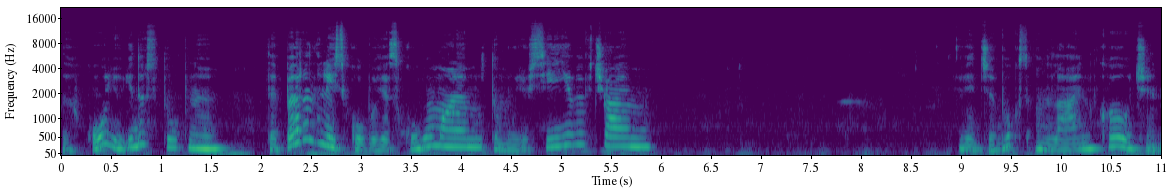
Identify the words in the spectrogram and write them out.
легкою і доступною. Тепер англійську обов'язково маємо, тому й усі її вивчаємо. The books online coaching.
